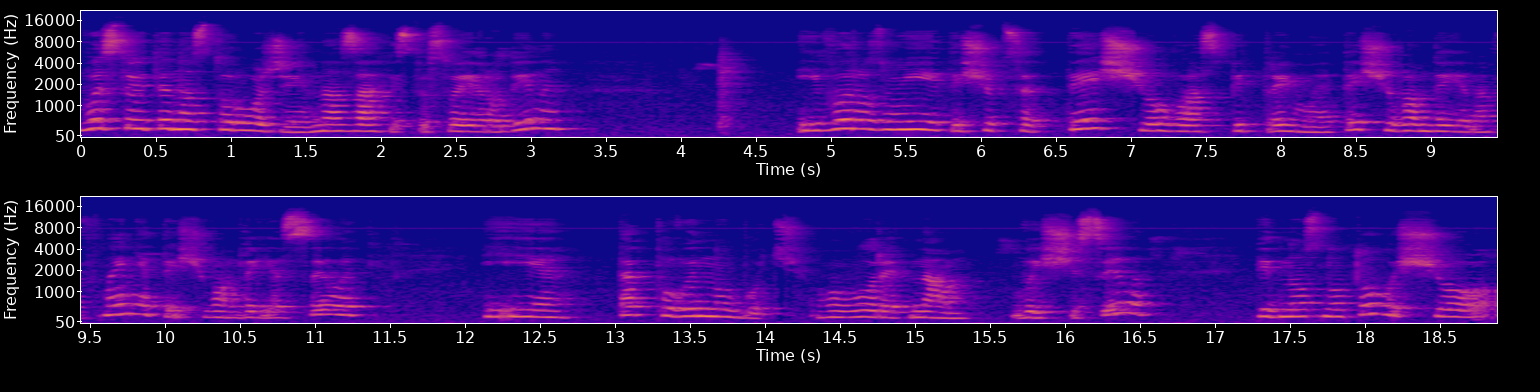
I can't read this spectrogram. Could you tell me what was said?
Ви стоїте на сторожі, на захисту своєї родини, і ви розумієте, що це те, що вас підтримує, те, що вам дає натхнення, те, що вам дає сили. І так повинно бути, говорять нам вищі сили відносно того, що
